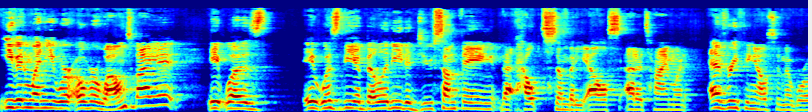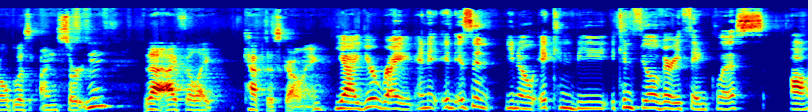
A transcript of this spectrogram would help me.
even when you were overwhelmed by it, it was it was the ability to do something that helped somebody else at a time when everything else in the world was uncertain that I feel like kept us going. Yeah, you're right. And it, it isn't, you know, it can be, it can feel very thankless, uh,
